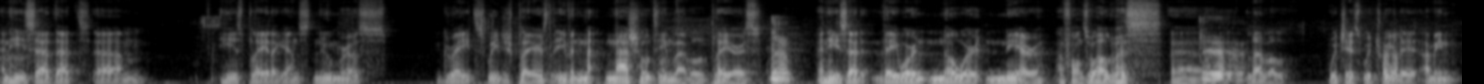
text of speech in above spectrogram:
and he said that um, he's played against numerous great Swedish players, even na national team level players. Yeah. And he said they were nowhere near Afonso Alves uh, Yeah. level, which is which Yeah. really. I mean,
